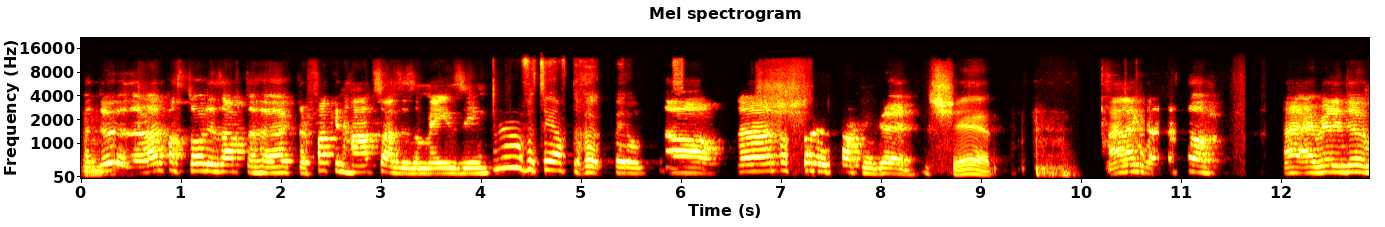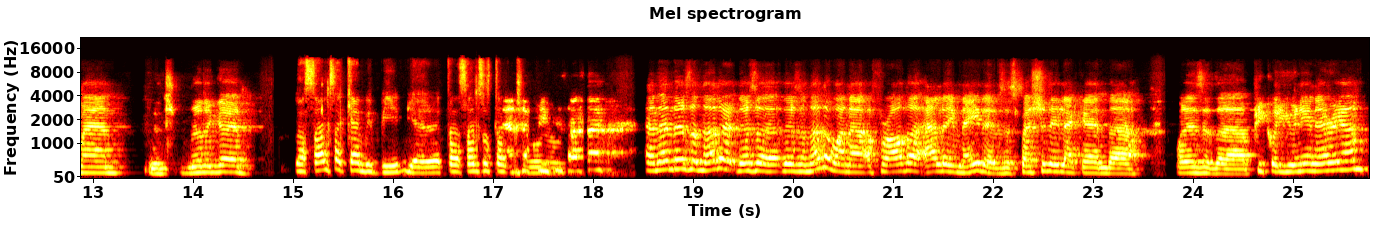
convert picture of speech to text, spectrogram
But Mhm. dude, their al pastor is off the hook. Their fucking hot sauce is amazing. I don't know if it's off the hook, pero Oh, the al pastor is fucking good. Shit. I like that pastor. I, I really do, man. It's really good. La salsa can be beat. Yeah, esta salsa está chingona. And then there's another there's a there's another one uh, for all the LA natives, especially like in the what is it the Pico Union area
